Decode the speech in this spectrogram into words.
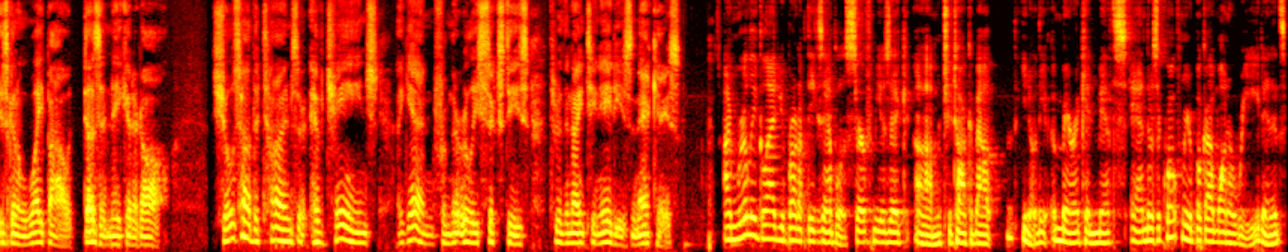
is going to wipe out, doesn't make it at all shows how the times are, have changed again from the early 60s through the 1980s in that case. I'm really glad you brought up the example of surf music um, to talk about, you know, the American myths. And there's a quote from your book I want to read, and it's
